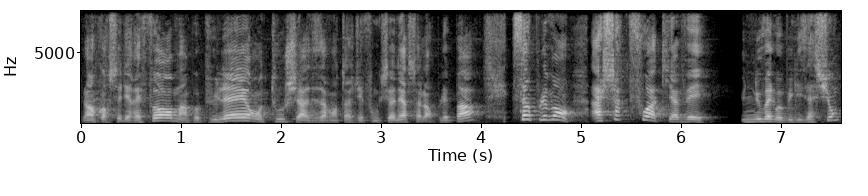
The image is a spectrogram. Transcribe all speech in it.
là encore, c'est des réformes impopulaires. On touche à des avantages des fonctionnaires, ça leur plaît pas. Simplement, à chaque fois qu'il y avait une nouvelle mobilisation,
